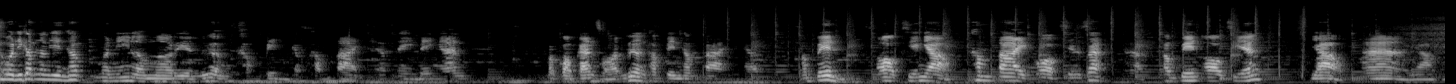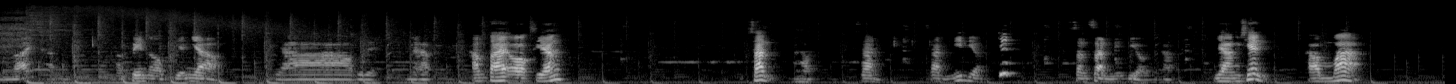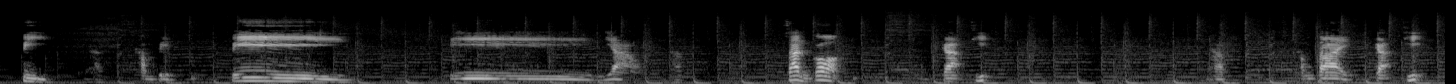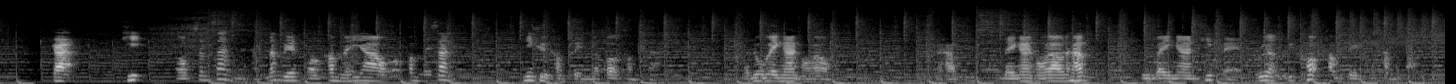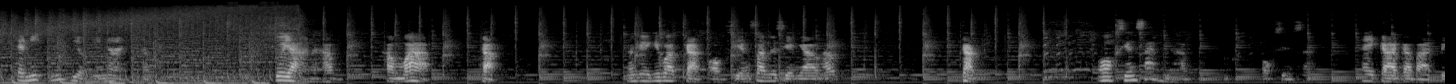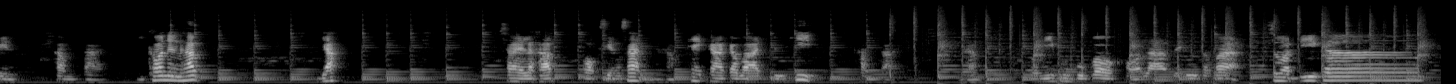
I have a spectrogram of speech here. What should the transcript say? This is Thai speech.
สวัสดีครับนักเรียนครับ วันนี้เรามาเรียนเรื่องคำเป็นกับคำตายนะครับในในงานประกอบการสอนเรื่องคำเป็นคำตายนะครับคำเป็นออกเสียงยาวคำตายออกเสียงสั้นนะครับคำเป็นออกเสียงยาวอ่ายาวถึงไรนะครับคำเป็นออกเสียงยาว ยาวไปเลยนะครับคำตายออกเสียง สั้นนะครับสั้นสั้นนิดเดียวจิ๊ดสั้นๆนิดเดียวนะครับ อย่างเช่นคำว่าปี นะคำเป็นปีปียาวนะครับ สั้นก็กะทินะครับคำตายกะทิกะทิออกสั้นๆนะครับนักเรียนออกคำไหนยาวออกคำไหนสั้น นี่คือคำเป็นแล้วก็คำตายมาดูใบงานของเรานะครับใบงานของเรานะครับ คือใบงานที่ 8 เรื่องวิเคราะห์คำเป็นและคำตายแค่นี้นิดเดียวง่ายๆนะครับ ตัวอย่างนะครับคำว่ากักนักเรียนคิดว่ากักออกเสียงสั้นหรือเสียงยาวครับ กักออกเสียงสั้นนะครับ ออกเสียงสั้น ให้กากระบาทเป็นคำตาย อีกข้อหนึ่งนะครับ ยักษ์ใช่แล้วครับ ออกเสียงสั้นนะครับ ให้กากระบาทอยู่ที่คำตายนะครับ วันนี้คุณครูก็ขอลาไปด้วยคำว่า สวัสดีครับ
